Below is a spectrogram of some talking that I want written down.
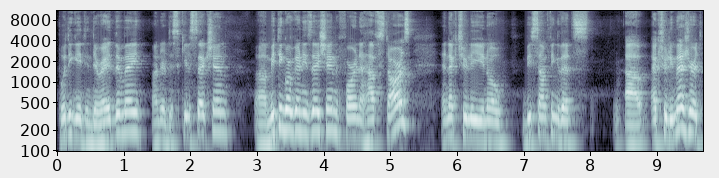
putting it in the resume under the skill section, uh, meeting organization four and a half stars, and actually you know be something that's uh, actually measured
